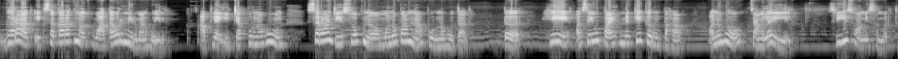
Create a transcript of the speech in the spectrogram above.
घरात एक सकारात्मक वातावरण निर्माण होईल. आपल्या इच्छा पूर्ण होऊन सर्वांची स्वप्न मनोकामना पूर्ण होतात. तर हे असे उपाय नक्की करून पहा. अनुभव चांगला येईल. श्री स्वामी समर्थ.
